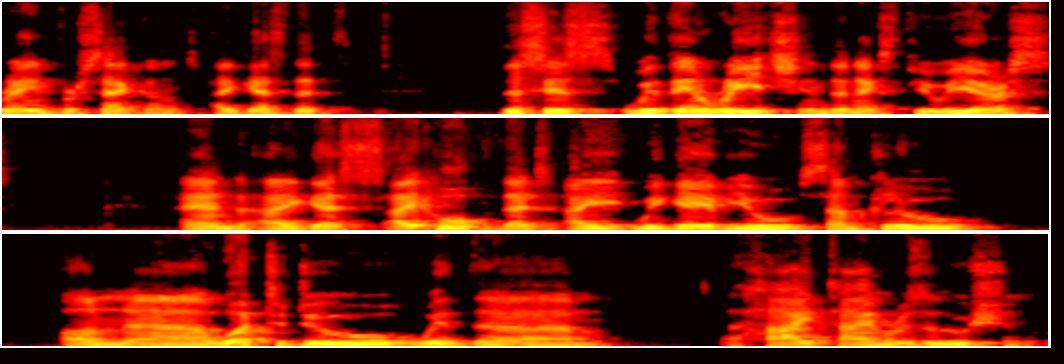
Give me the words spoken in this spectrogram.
frame per second. I guess that this is within reach in the next few years. And I guess I hope that I we gave you some clue on uh, what to do with um, high time resolution.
